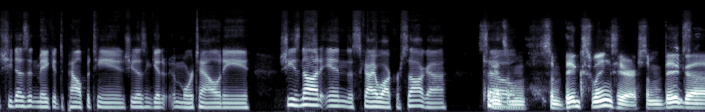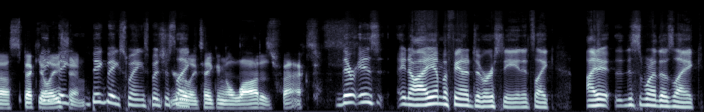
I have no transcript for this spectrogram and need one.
she doesn't make it to Palpatine, she doesn't get immortality, she's not in the Skywalker saga. So some some big swings here, some big, Big uh, speculation. big, big, big swings, but just You're like really taking a lot as fact. there is you know i am a fan of diversity and it's like i this is one of those like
